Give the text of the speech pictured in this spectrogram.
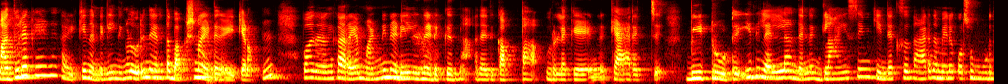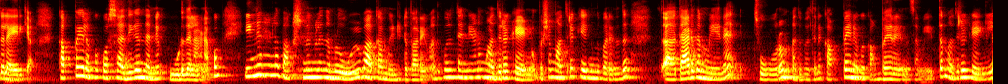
മധുരക്കിഴങ്ങ് കഴിക്കുന്നുണ്ടെങ്കിൽ നിങ്ങൾ ഒരു നേരത്തെ ഭക്ഷണമായിട്ട് കഴിക്കണം. അപ്പോൾ നിങ്ങൾക്കറിയാം മണ്ണിനടിയിൽ നിന്ന് എടുക്കുന്ന അതായത് കപ്പ ഉരുളക്കിഴങ്ങ് ക്യാരറ്റ് ബീട്രൂട്ട് ഇതിലെല്ലാം തന്നെ ഗ്ലൈസിമിക് ഇൻഡെക്സ് താരതമ്യേന കുറച്ച് കൂടുതലായിരിക്കാം. കപ്പയിലൊക്കെ കുറച്ച് അധികം തന്നെ കൂടുതലാണ്. അപ്പം ഇങ്ങനെയുള്ള ഭക്ഷണങ്ങൾ നമ്മൾ ഒഴിവാക്കാൻ വേണ്ടിയിട്ട് പറയും. അതുപോലെ തന്നെയാണ് മധുരക്കിഴങ്ങും. പക്ഷേ മധുരക്കിഴങ്ങ് എന്ന് പറയുന്നത് താരതമ്യേനെ ചോറും അതുപോലെ തന്നെ കപ്പേനൊക്കെ കമ്പയർ ചെയ്യുന്ന സമയത്ത് മധുരക്കിഴങ്ങിൽ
